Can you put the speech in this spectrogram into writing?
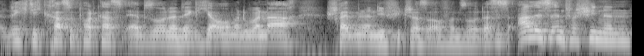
richtig krasse Podcast-App, so, da denke ich ja auch immer drüber nach, schreibe mir dann die Features auf und so. Das ist alles in verschiedenen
